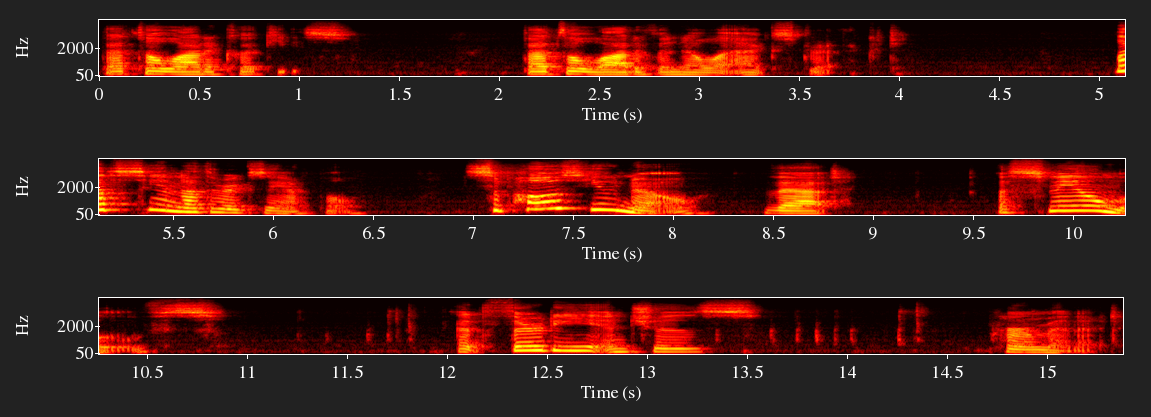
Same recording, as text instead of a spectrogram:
That's a lot of cookies. That's a lot of vanilla extract. Let's see another example. Suppose you know that a snail moves at 30 inches per minute.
